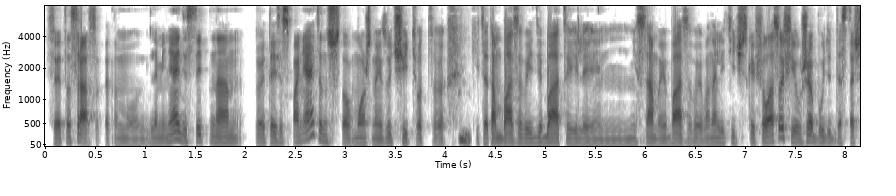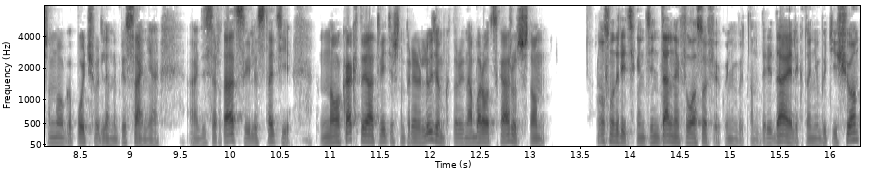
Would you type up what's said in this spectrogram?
все это сразу. Поэтому для меня действительно твой тезис понятен, что можно изучить вот э, какие-то там базовые дебаты или не самые базовые в аналитической философии, уже будет достаточно много почвы для написания а, диссертации или статьи. Но как ты ответишь, например, людям, которые наоборот скажут, что ну, смотрите, континентальная философия какой-нибудь там Дрида или кто-нибудь еще.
